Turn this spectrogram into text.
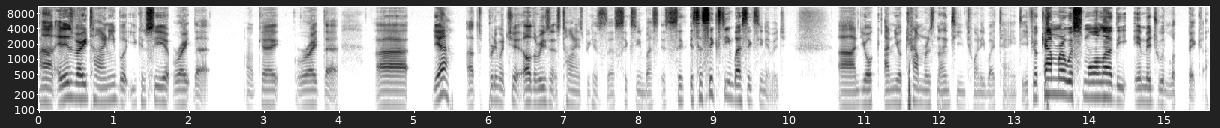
It is very tiny, but you can see it right there. Okay, right there. Uh, yeah, that's pretty much it. Oh, the reason it's tiny is because it's a 16 by it's, it's a 16 by 16 image and your and your camera is 1920 by 1080. If your camera was smaller, the image would look bigger.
